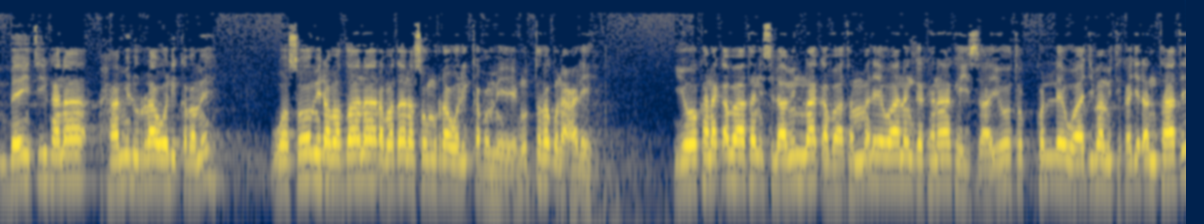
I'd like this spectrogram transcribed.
بيتي كان حامل الراولي قامه وصوم رمضان رمضان صوم الراولي قامه متفق عليه. yoo kana qabaatan islaaminaa qabaatan malee waan hanga kanaa keeysaa yoo tokkollee waajibaa miti ka jedhan taate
